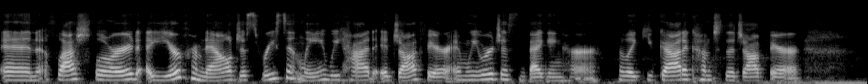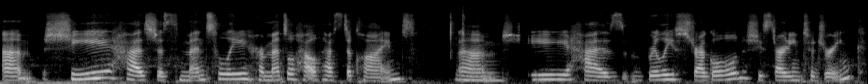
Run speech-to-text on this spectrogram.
and flash forward a year from now, just recently, we had a job fair and we were just begging her. We're like, you got to come to the job fair. Um, she has just mentally, her mental health has declined. Um, mm. She has really struggled. She's starting to drink.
